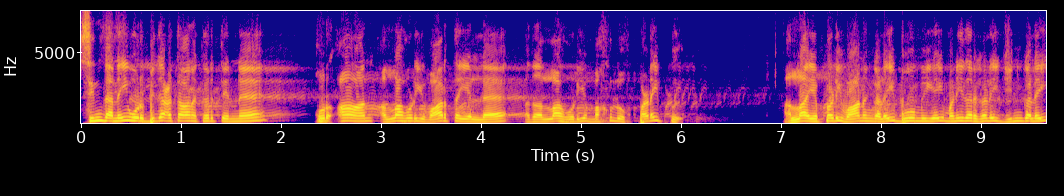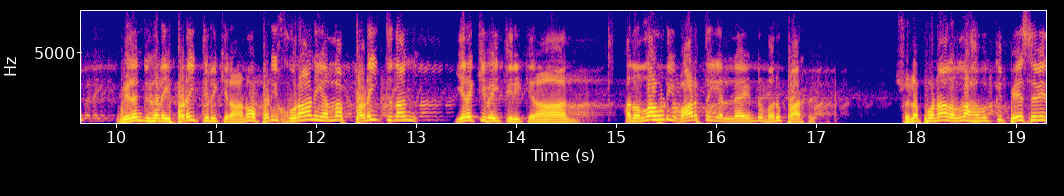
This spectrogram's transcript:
சிந்தனை ஒரு பிதாத்தான கருத்து என்ன? குர்ஆன் அல்லாஹுடைய வார்த்தை அல்ல அது அல்லாஹுடைய மஹ்லூக் படைப்பு. அல்லாஹ் எப்படி வானங்களை பூமியை மனிதர்களை ஜின்களை விலங்குகளை படைத்திருக்கிறானோ அப்படி குரானை அல்லாஹ் படைத்து தான் இறக்கி வைத்திருக்கிறான். அது அல்லாஹ்வுடைய வார்த்தை அல்ல என்று மறுப்பார்கள். சொல்லப்போனால் அல்லாஹுக்கு பேசவே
